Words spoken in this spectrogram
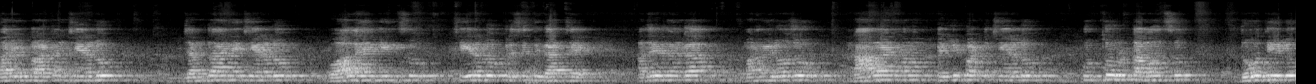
మరియు కాటన్ చీరలు జంతాని చీరలు వాల్ హ్యాంగింగ్స్ చీరలు ప్రసిద్ధి గాంచాయి. అదేవిధంగా మనం ఈరోజు నారాయణవనం పెళ్ళి పట్టు చీరలు పుత్తూరు టవల్స్ ధోతీలు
